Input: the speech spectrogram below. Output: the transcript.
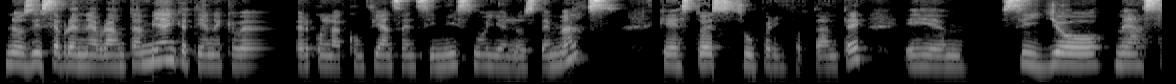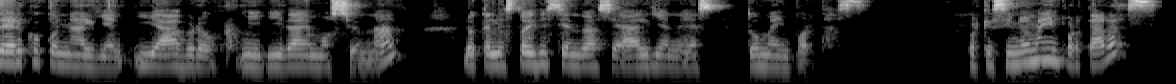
Nos dice Brené Brown también que tiene que ver con la confianza en sí mismo y en los demás, que esto es súper importante. Em, si yo me acerco con alguien y abro mi vida emocional, lo que le estoy diciendo hacia alguien es, tú me importas. Porque si no me importaras,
